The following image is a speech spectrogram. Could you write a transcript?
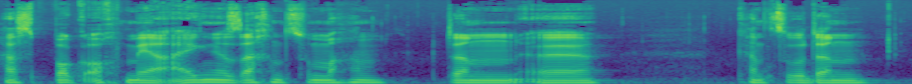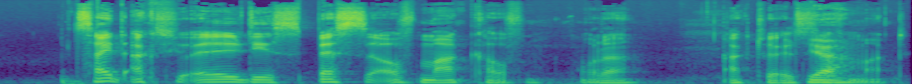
hast Bock auch mehr eigene Sachen zu machen, dann äh, kannst du dann zeitaktuell das Beste auf dem Markt kaufen oder aktuellste Ja. auf dem Markt.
